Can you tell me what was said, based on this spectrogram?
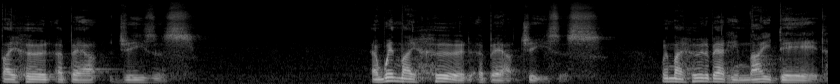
they heard about Jesus. And when they heard about Jesus, when they heard about him, they dared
